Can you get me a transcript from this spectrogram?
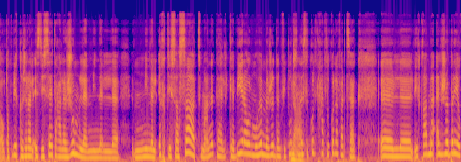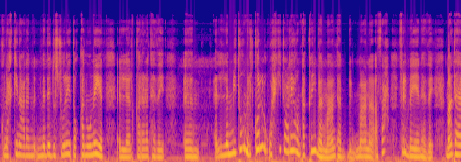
أو تطبيق إجراء الاسديسات على جملة من من الاختصاصات معناتها الكبيرة والمهمة جدا في تونس. نعم. الناس الكل تحط كلها فرتساك الإقامة الجبرية وكنا حكينا على مدى دستورية وقانونية القرارات هذه. لميتوهم الكل وحكيتوا عليهم تقريبا معناتها بمعنى أصح في البيان هذا. معناتها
